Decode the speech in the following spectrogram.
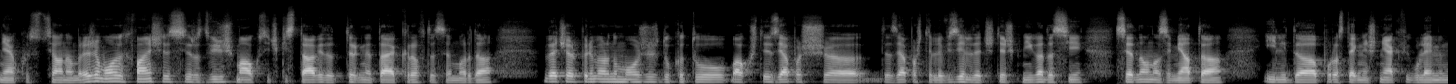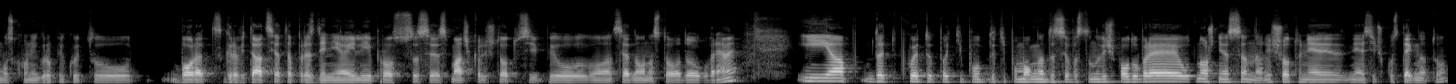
някоя социална мрежа, може да хванеш да си раздвижиш малко всички стави, да тръгне тая кръв, да се мърда вечер, примерно, можеш, докато ако ще зяпаш, да зяпаш телевизия или да четеш книга, да си седнал на земята или да поразтегнеш някакви големи мускулни групи, които борят с гравитацията през деня или просто са се смачкали, защото си бил седнал на стола дълго време и а, да, което път ти, да ти помогна да се възстановиш по-добре от нощния сън, нали? защото не е, не е всичко стегнато.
